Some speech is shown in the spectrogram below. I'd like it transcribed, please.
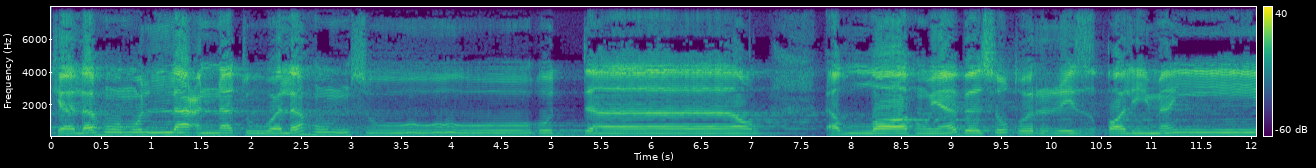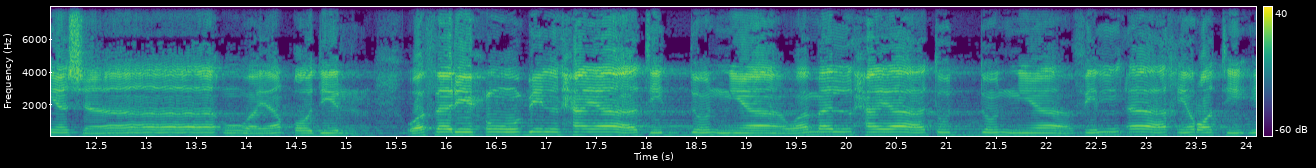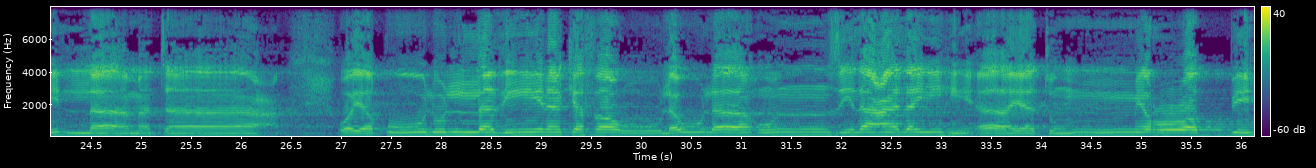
لهم اللعنة ولهم سوء الدار الله يبسط الرزق لمن يشاء ويقدر وفرحوا بالحياة الدنيا وما الحياة الدنيا في الآخرة إلا متاع. ويقول الذين كفروا لولا أنزل عليه آية من ربه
